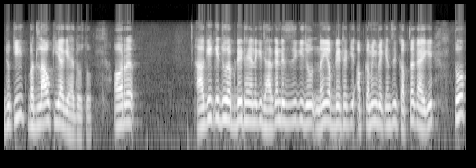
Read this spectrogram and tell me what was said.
जो कि बदलाव किया गया है दोस्तों। और आगे के जो अपडेट है, यानी कि झारखंड एस की जो नई अपडेट है कि अपकमिंग वैकेंसी कब तक आएगी तो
